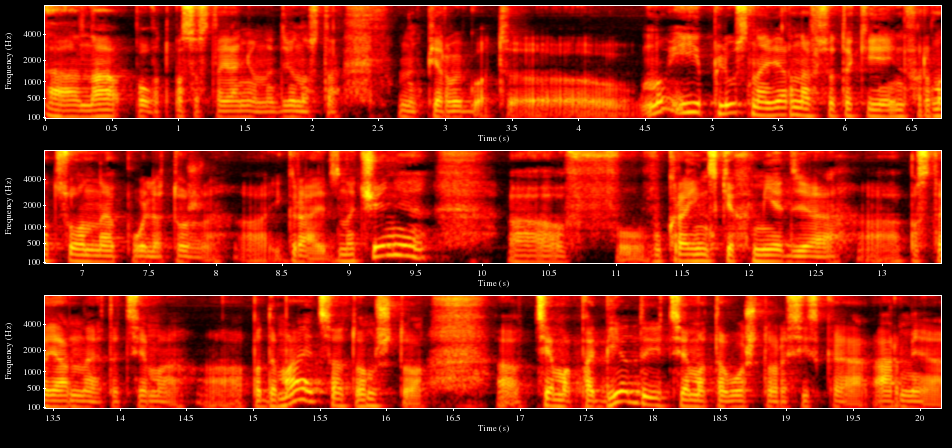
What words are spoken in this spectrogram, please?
на, по, вот, по состоянию на 91 год. Э, ну и плюс, наверное, все-таки информационное поле тоже а, играет значение. В, в украинских медиа постоянно эта тема поднимается, о том, что тема победы, тема того, что российская армия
